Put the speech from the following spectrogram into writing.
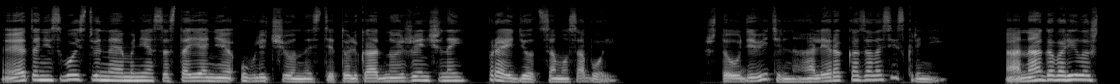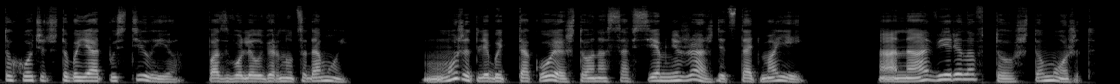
это несвойственное мне состояние увлеченности только одной женщиной пройдет само собой. Что удивительно, Алера казалась искренней. Она говорила, что хочет, чтобы я отпустил ее, позволил вернуться домой. Может ли быть такое, что она совсем не жаждет стать моей? Она верила в то, что может.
